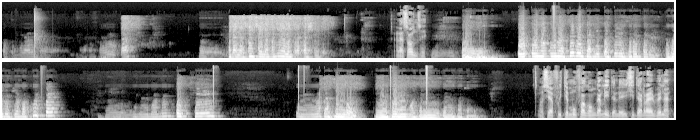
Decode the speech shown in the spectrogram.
por primera vez a, a la cancha de Boca, eh, era a las 11 de la mañana contra Talleres. A las 11. Eh, fue 1 a 0 y Carlitos Tevez cerró un penal. Nosotros llegamos justo eh, en el momento que eh, Boca hace el gol. Y después vimos el penal fallado. O sea, fuiste mufa con Carlito, le hiciste errar el penal.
